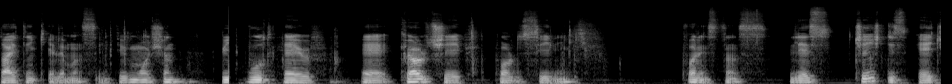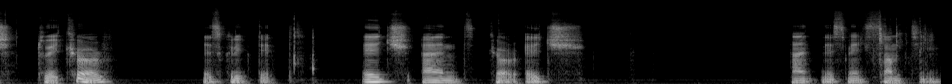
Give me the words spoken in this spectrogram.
lighting elements in Twinmotion. We would have a curved shape for the ceiling. For instance, let's change this edge to a curve. Let's click that edge and curve edge. And let's make something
